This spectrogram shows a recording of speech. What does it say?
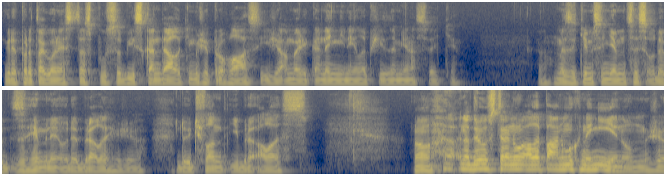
kde protagonista způsobí skandál tím, že prohlásí, že Amerika není nejlepší země na světě. Mezitím si Němci z, ode- z hymny odebrali, že Deutschland über alles. No, na druhou stranu ale pán Much není jenom že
